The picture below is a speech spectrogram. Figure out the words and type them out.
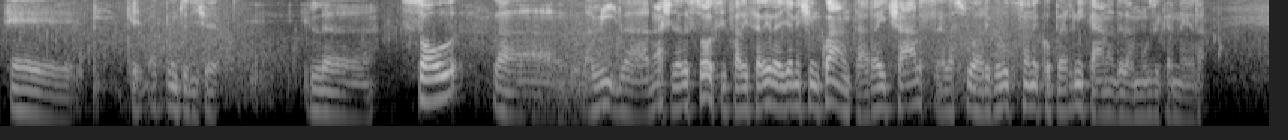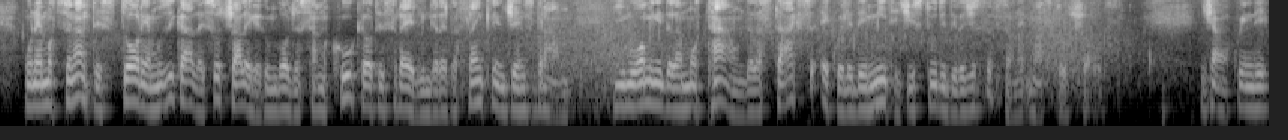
che appunto dice il soul la, la, la, nascita del soul si fa risalire agli anni 50 a Ray Charles e alla sua rivoluzione copernicana della musica nera un'emozionante storia musicale e sociale che coinvolge Sam Cooke, Otis Redding, Aretha Franklin e James Brown gli uomini della Motown, della Stax e quelli dei mitici studi di registrazione Muscle Shoals. Diciamo quindi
